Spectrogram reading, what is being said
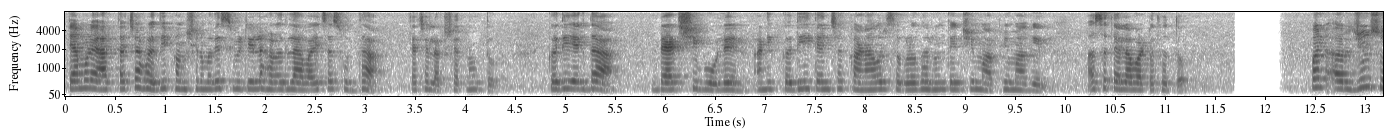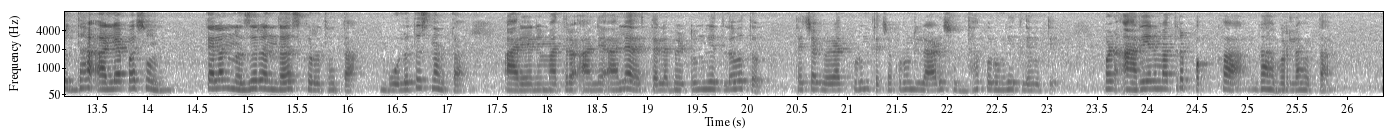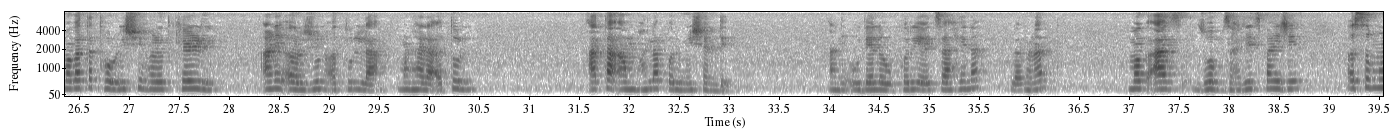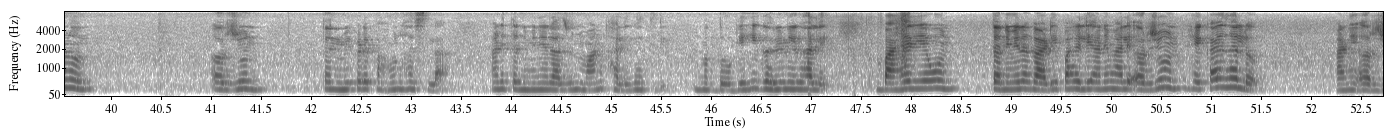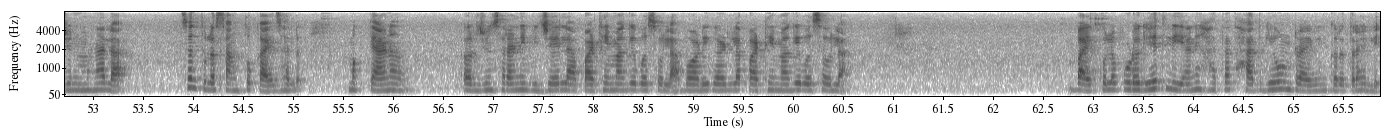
त्यामुळे आत्ताच्या हळदी फंक्शनमध्ये स्वीटीला हळद लावायचं सुद्धा त्याच्या लक्षात नव्हतं. कधी एकदा डॅडशी बोलेन आणि कधी त्यांच्या कानावर सगळं घालून त्यांची माफी मागेल असं त्याला वाटत होतं. पण अर्जुनसुद्धा आल्यापासून त्याला नजरअंदाज करत होता. बोलतच नव्हता. आर्याने मात्र आल्या आल्यास त्याला भेटून घेतलं होतं. त्याच्या गळ्यात पडून त्याच्याकडून लाडसुद्धा करून घेतले होते. पण आर्यन मात्र पक्का घाबरला होता. मग आता थोडीशी हळद खेळली आणि अर्जुन अतुलला म्हणाला अतुल आता आम्हाला परमिशन दे. आणि उद्या लवकर यायचं आहे ना लग्नात? मग आज झोप झालीच पाहिजे. असं म्हणून अर्जुन तन्मीकडे पाहून हसला. आणि तन्वीने लाजून मान खाली घातली. मग दोघेही घरी निघाले. बाहेर येऊन तन्वीनं गाडी पाहिली आणि म्हणाले अर्जुन हे काय झालं? आणि अर्जुन म्हणाला चल तुला सांगतो काय झालं. मग त्यानं अर्जुन सरांनी विजयला पाठीमागे बसवला बॉडीगार्डला पाठीमागे बसवला. बायकोला पुढं घेतली आणि हातात हात घेऊन ड्रायव्हिंग करत राहिले.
